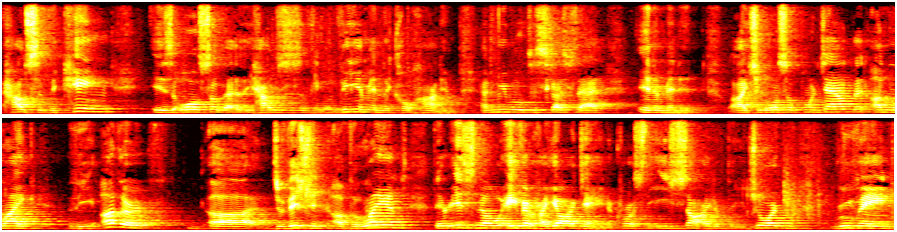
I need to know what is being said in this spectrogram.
house of the king, is also the houses of the Levium and the Kohanim. And we will discuss that in a minute. I should also point out that unlike the other uh, division of the land. There is no Aver Hayardain across the east side of the Jordan. Ruvain,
